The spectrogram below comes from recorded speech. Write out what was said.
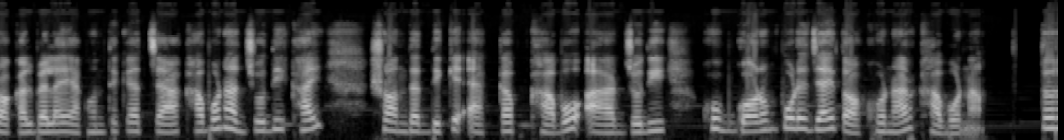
সকালবেলায় এখন থেকে আর চা খাব না, যদি খাই সন্ধ্যার দিকে এক কাপ খাব, আর যদি খুব গরম পড়ে যায় তখন আর খাব না। তো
